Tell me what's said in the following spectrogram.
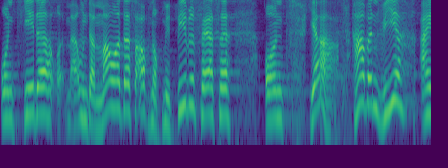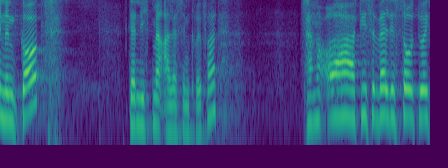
Und jeder untermauert das auch noch mit Bibelverse. Und ja, haben wir einen Gott, der nicht mehr alles im Griff hat? Sagen wir, oh, diese Welt ist so durch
